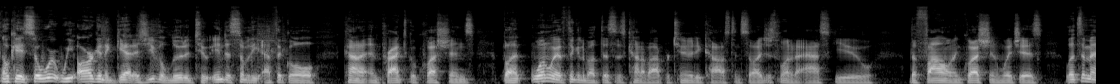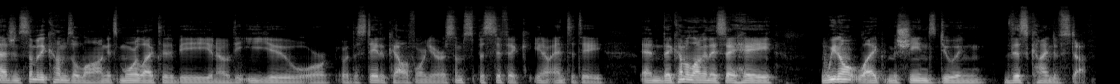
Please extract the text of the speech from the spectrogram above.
Okay, so we're, we are going to get, as you've alluded to, into some of the ethical kind of and practical questions. But one way of thinking about this is kind of opportunity cost. And so I just wanted to ask you the following question, which is let's imagine somebody comes along, it's more likely to be, you know, the EU or, or the state of California or some specific, you know, entity. And they come along and they say, hey, we don't like machines doing this kind of stuff,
